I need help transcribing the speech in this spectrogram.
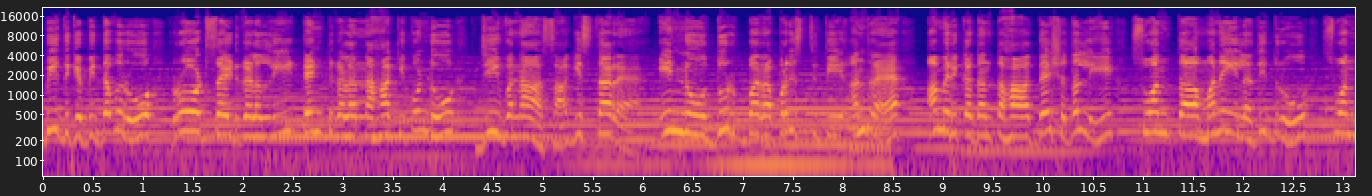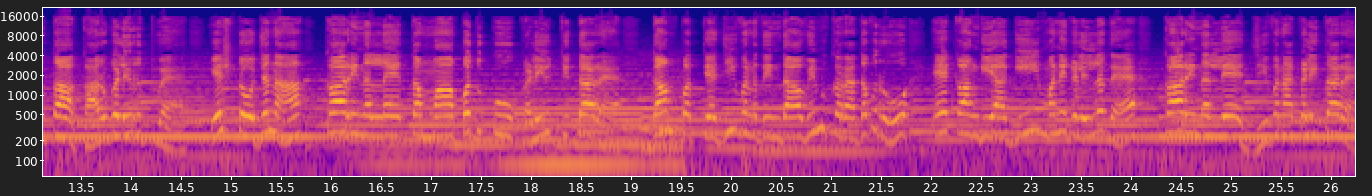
ಬೀದಿಗೆ ಬಿದ್ದವರು ರೋಡ್ ಸೈಡ್ಗಳಲ್ಲಿ ಟೆಂಟ್ಗಳನ್ನು ಹಾಕಿಕೊಂಡು ಜೀವನ ಸಾಗಿಸ್ತಾರೆ. ಇನ್ನು ದುರ್ಬರ ಪರಿಸ್ಥಿತಿ ಅಂದ್ರೆ ಅಮೆರಿಕದಂತಹ ದೇಶದಲ್ಲಿ ಸ್ವಂತ ಮನೆ ಇಲ್ಲದಿದ್ರೂ ಸ್ವಂತ ಕಾರುಗಳಿರುತ್ತವೆ ಎಷ್ಟೋ ಜನ ಕಾರಿನಲ್ಲೇ ತಮ್ಮ ಬದುಕು ಕಳೆಯುತ್ತಿದ್ದಾರೆ. ದಾಂಪತ್ಯ ಜೀವನದಿಂದ ವಿಮುಖರಾದವರು ಏಕಾಂಗಿಯಾಗಿ ಮನೆಗಳಿಲ್ಲದೆ ಕಾರಿನಲ್ಲೇ ಜೀವನ ಕಳೀತಾರೆ.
